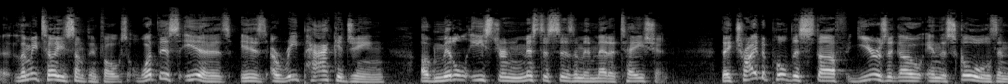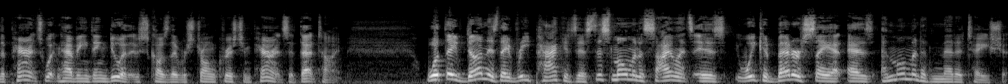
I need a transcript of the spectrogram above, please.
uh, let me tell you something, folks. What this is is a repackaging of Middle Eastern mysticism and meditation. They tried to pull this stuff years ago in the schools, and the parents wouldn't have anything to do with it. It was because they were strong Christian parents at that time. What they've done is they've repackaged this. This moment of silence is, we could better say it as a moment of meditation.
